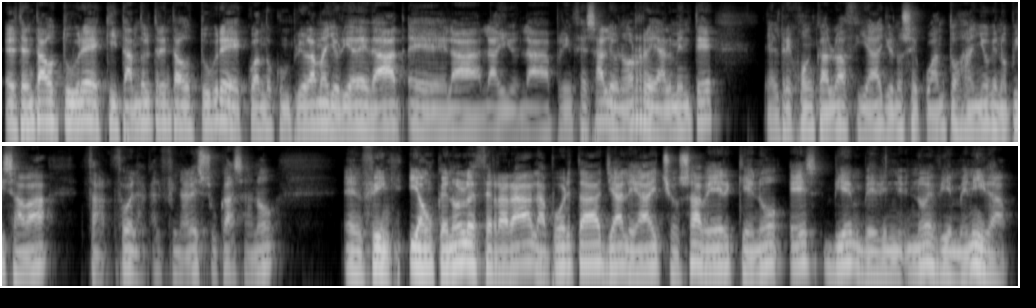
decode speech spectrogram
El 30 de octubre, quitando el 30 de octubre, cuando cumplió la mayoría de edad, eh, la, la, princesa Leonor realmente el rey Juan Carlos hacía yo no sé cuántos años que no pisaba Zarzuela, que al final es su casa, ¿no? En fin, y aunque no le cerrará la puerta, ya le ha hecho saber que no es, no es bienvenida.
